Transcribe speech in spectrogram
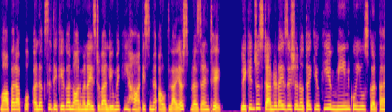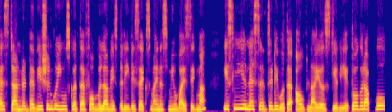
वहाँ पर आपको अलग से दिखेगा नॉर्मलाइज्ड वैल्यू में कि हाँ इसमें आउटलायर्स प्रेजेंट थे। लेकिन जो स्टैंडर्डाइजेशन होता है, क्योंकि ये मीन को यूज़ करता है स्टैंडर्ड डेविएशन को यूज़ करता है फॉर्मूला में इस तरीके से X minus mu by sigma इसलिए लेस सेंसिटिव होता है आउटलायर्स के लिए। तो अगर आपको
